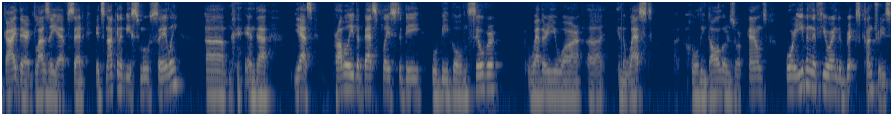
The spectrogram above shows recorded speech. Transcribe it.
guy there, Glazyev said, it's not going to be smooth sailing. Um, and yes, probably the best place to be will be gold and silver, whether you are in the West holding dollars or pounds or even if you're in the BRICS countries,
